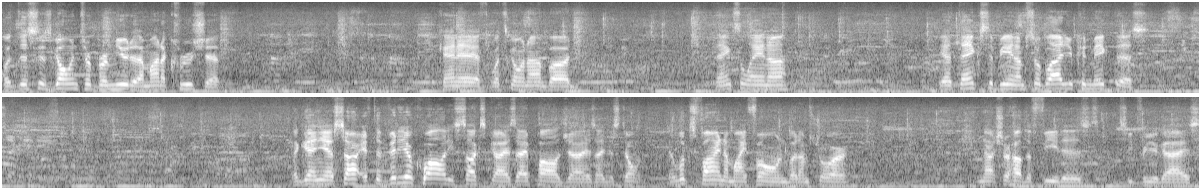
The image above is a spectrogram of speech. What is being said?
But this is going to Bermuda. I'm on a cruise ship. Kenneth, what's going on, bud? Thanks, Elena. Yeah, thanks, Sabine. I'm so glad you can make this. Again, yeah, sorry. If the video quality sucks, guys, I apologize. I just don't it looks fine on my phone, but I'm sure, not sure how the feed is see for you guys.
